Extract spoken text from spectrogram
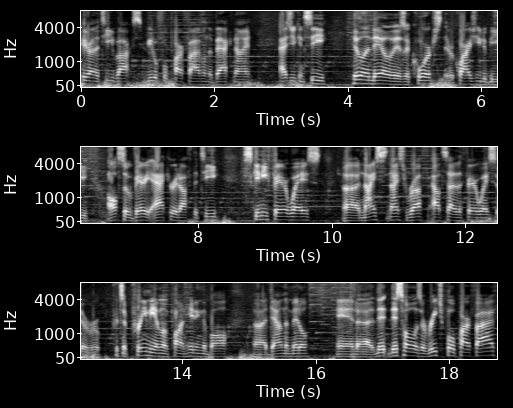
We're here on the tee box, beautiful par 5 on the back 9. As you can see, Hillendale is a course that requires you to be also very accurate off the tee. Skinny fairways, uh, nice, nice rough outside of the fairway, so it puts a premium upon hitting the ball uh, down the middle. And uh, th this hole is a reach pull par 5,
